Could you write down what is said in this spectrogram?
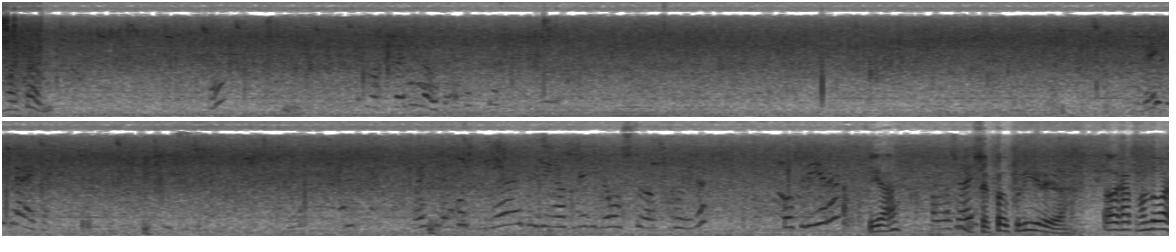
En hard zo. Hè? Ik mag steady lopen. Echt. Regen krijgen. Weet je, komt, weet die dingen ook weer die bij ons toen ook groeiden? Populieren? Ja, dat zijn populieren, ja. Oh, hij gaat er vandoor.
